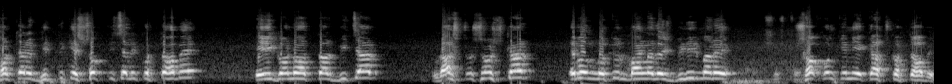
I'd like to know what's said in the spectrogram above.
সরকারের ভিত্তিকে শক্তিশালী করতে হবে। এই গণহত্যার বিচার, রাষ্ট্র সংস্কার এবং নতুন বাংলাদেশ বিনির্মাণে সকলকে নিয়ে কাজ করতে হবে।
